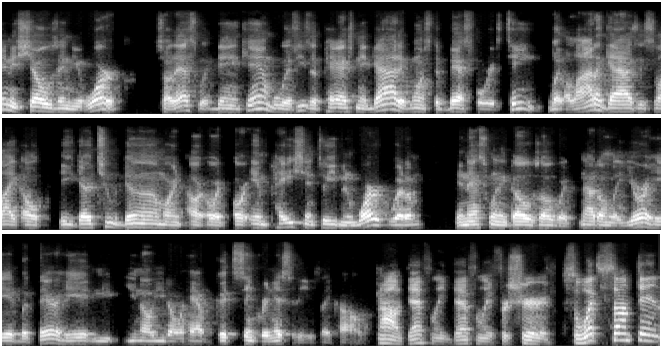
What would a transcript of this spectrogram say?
then it shows in your work. So that's what Dan Campbell is. He's a passionate guy that wants the best for his team. But a lot of guys, it's like, oh, they're too dumb or, or, or, or impatient to even work with them. Then that's when it goes over not only your head but their head, and you, you know you don't have good synchronicity, as they call it. Oh, definitely, definitely for sure. So, what's something?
